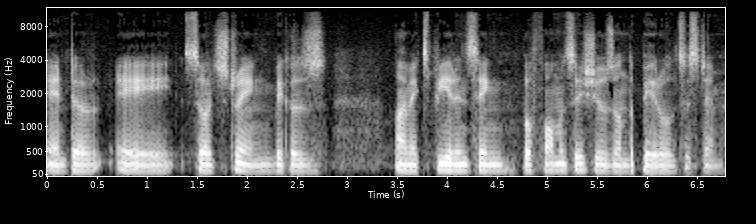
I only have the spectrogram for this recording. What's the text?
enter a search string because I'm experiencing performance issues on the payroll system.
